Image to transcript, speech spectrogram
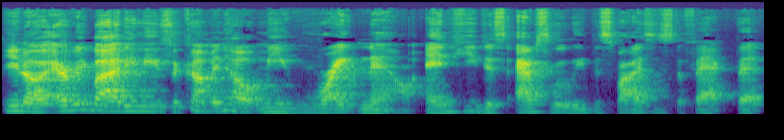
you know, everybody needs to come and help me right now. And he just absolutely despises the fact that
